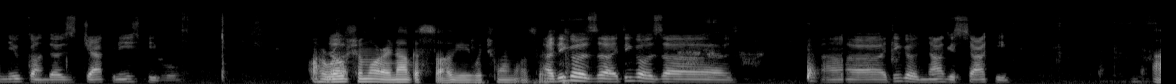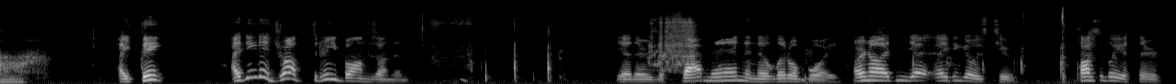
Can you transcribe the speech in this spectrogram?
nuke on those Japanese people. Hiroshima or Nagasaki? Which one was it? I it? think it was. Uh, I think it was. Uh, uh, I think it was Nagasaki. Ah, I think. I think they dropped three bombs on them. Yeah, there's the fat man and the little boy. Or no, I think yeah, I think it was two, possibly a third.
